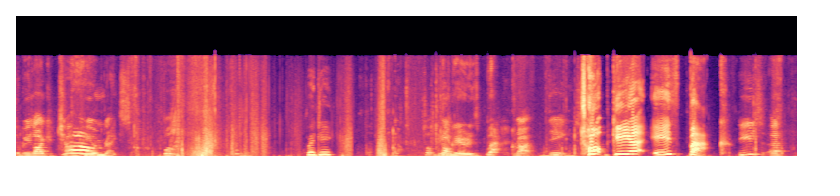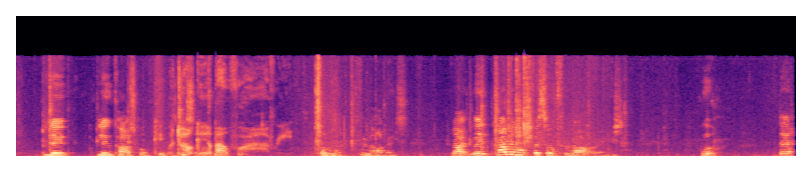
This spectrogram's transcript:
to be like a champion racer. Well, Ready? Top Gear. Is back. Right, these Top Gear is back. these are blue blue cars called We're talking about Ferrari. Oh, Ferraris. Right, we're trying to look for some Ferraris. Well, they're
